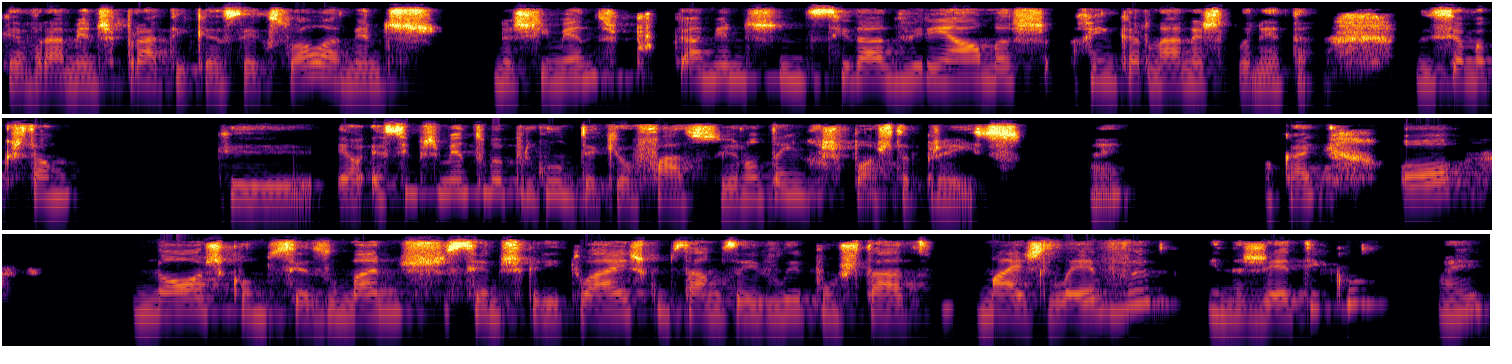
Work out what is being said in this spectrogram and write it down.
Que haverá menos prática sexual, há menos nascimentos, porque há menos necessidade de virem almas reencarnar neste planeta. Mas isso é uma questão que é, é simplesmente uma pergunta que eu faço, eu não tenho resposta para isso, é? Ok? Ou nós, como seres humanos, sermos espirituais, começámos a evoluir para um estado mais leve, energético, não é?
